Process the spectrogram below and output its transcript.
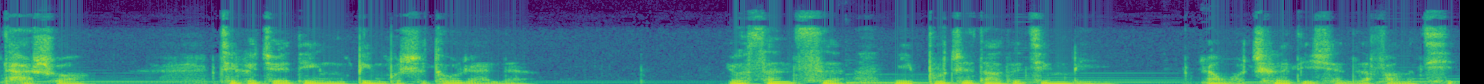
他说：“这个决定并不是突然的，有三次你不知道的经历，让我彻底选择放弃。”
